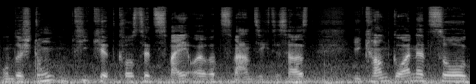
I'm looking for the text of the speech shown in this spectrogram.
und ein Stundenticket kostet 2,20 Euro. Das heißt, ich kann gar nicht so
